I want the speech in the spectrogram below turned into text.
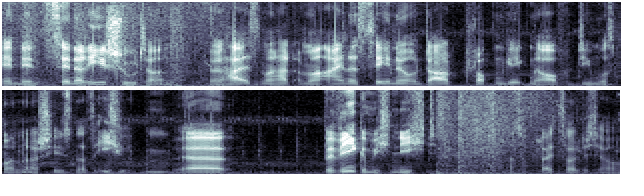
in den Szenerie-Shootern. Das heißt, man hat immer eine Szene und da ploppen Gegner auf und die muss man erschießen. Also ich äh, bewege mich nicht. Also vielleicht sollte ich auch.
